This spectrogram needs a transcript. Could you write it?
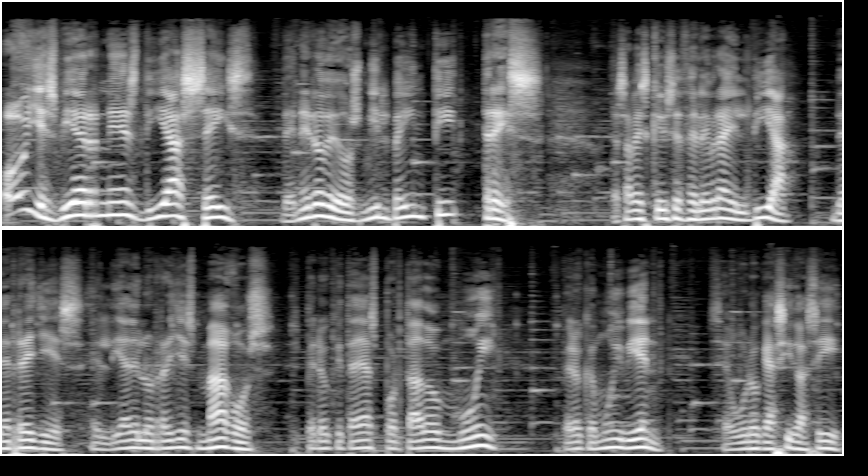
Hoy es viernes, día 6 de enero de 2023. Ya sabes que hoy se celebra el Día de Reyes, el Día de los Reyes Magos. Espero que te hayas portado muy, pero que muy bien. Seguro que ha sido así.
